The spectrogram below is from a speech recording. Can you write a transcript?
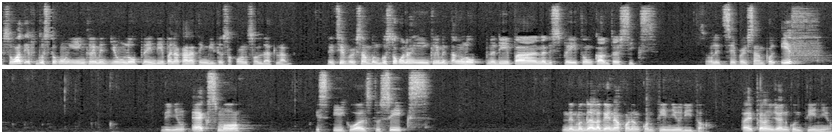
So what if gusto kong i-increment yung loop na hindi pa nakarating dito sa console.log? Let's say for example, gusto ko nang i-increment ang loop na di pa na-display itong counter 6. So let's say for example, if din yung x mo is equals to 6, And then maglalagay na ako ng continue dito. Type ka lang dyan continue.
